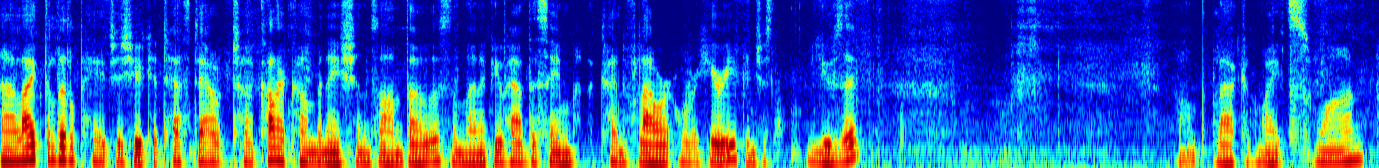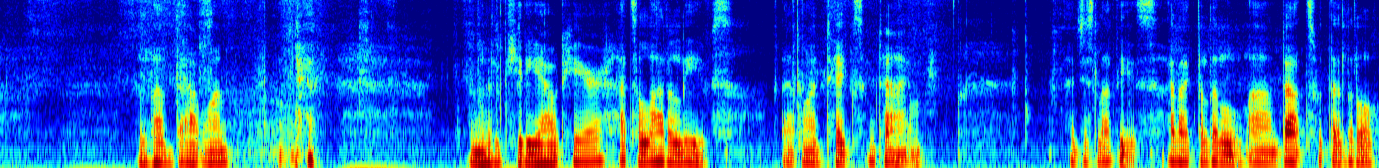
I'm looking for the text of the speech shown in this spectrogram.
I like the little pages. You could test out uh, color combinations on those. And then if you have the same kind of flower over here, you can just use it. Oh, the black and white swan. I love that one. and little kitty out here. That's a lot of leaves. That would take some time. I just love these. I like the little uh, dots with the little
